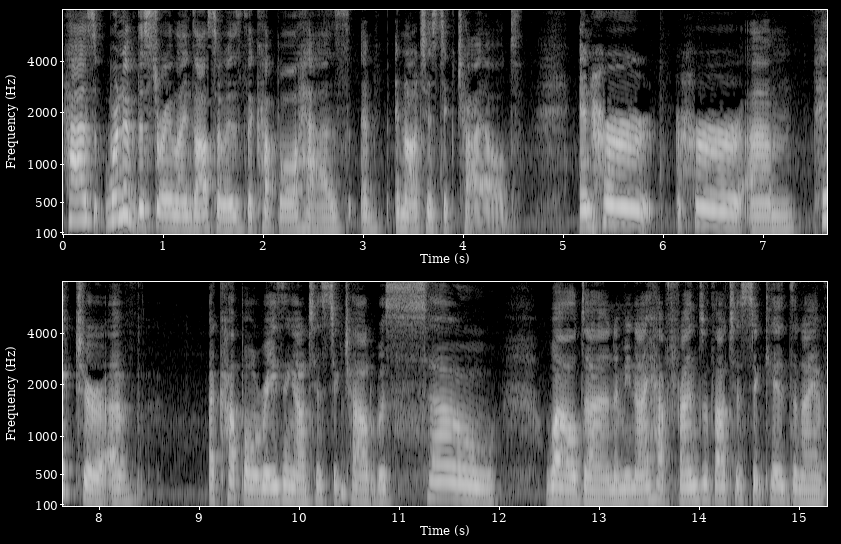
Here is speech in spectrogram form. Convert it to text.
has one of the storylines also is the couple has a, an autistic child. And her her um, picture of a couple raising an autistic child was so well done. I mean, I have friends with autistic kids, and I have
